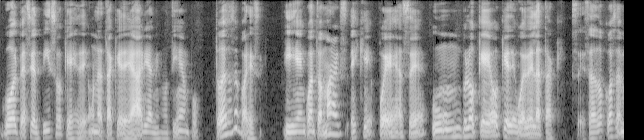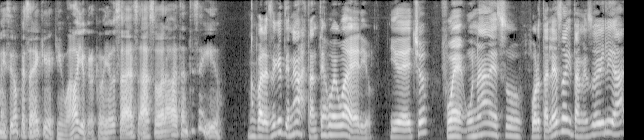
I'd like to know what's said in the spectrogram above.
golpe hacia el piso que es de un ataque de área al mismo tiempo. Todo eso se parece. Y en cuanto a Marks, es que puedes hacer un bloqueo que devuelve el ataque. Esas dos cosas me hicieron pensar de que, que wow, yo creo que voy a usar a Sora bastante seguido. Me parece que tiene bastante juego aéreo. Y de hecho, fue una de sus fortalezas y también su debilidad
